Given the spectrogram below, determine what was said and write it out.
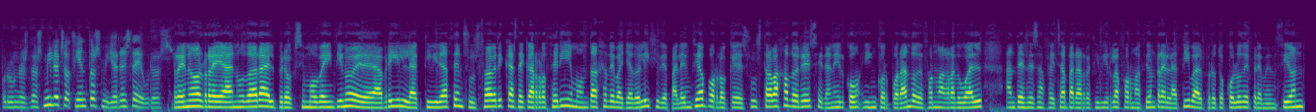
por unos 2.800 millones de euros. Renault reanudará el próximo 29 de abril la actividad en sus fábricas de carrocería y montaje de Valladolid y de Palencia, por lo que sus trabajadores irán ir incorporando de forma gradual antes de esa fecha para recibir la formación relativa al protocolo de prevención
